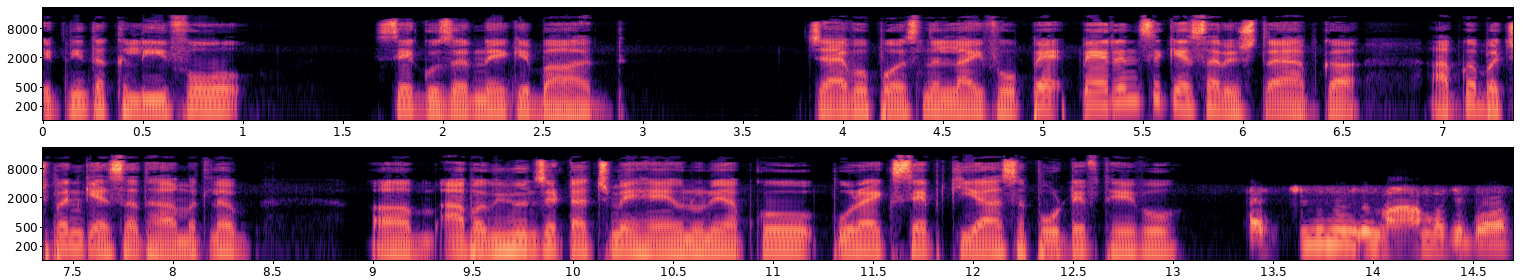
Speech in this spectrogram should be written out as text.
इतनी तकलीफों से गुजरने के बाद चाहे वो पर्सनल लाइफ हो पे, पेरेंट्स से कैसा रिश्ता है आपका? आपका बचपन कैसा था? मतलब आप अभी भी उनसे टच में हैं, उन्होंने आपको पूरा एक्सेप्ट किया सपोर्टिव थे वो? एक्चुअली मेरी माँ मुझे बहुत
